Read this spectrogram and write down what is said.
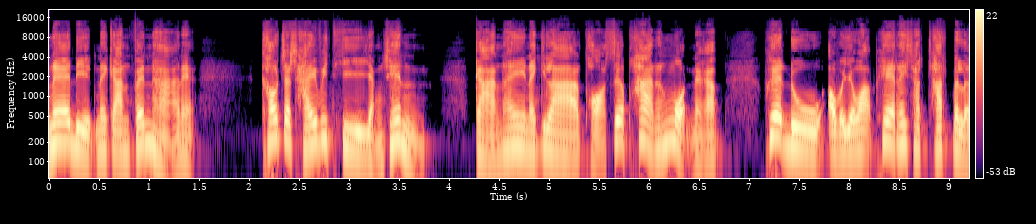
ในอดีตในการเฟ้นหาเนี่ยเขาจะใช้วิธีอย่างเช่น การให้นักกีฬาถอดเสื้อผ้าทั้งหมดนะครับ เพื่อดูอวัยวะเพศให้ชัด ๆ ไปเล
